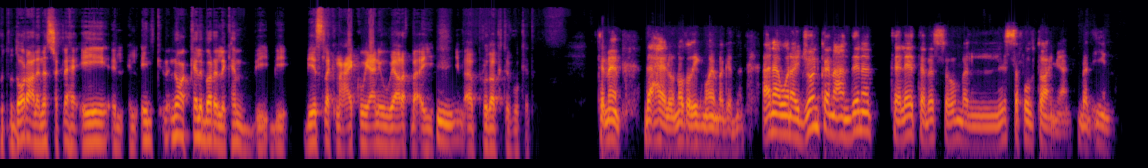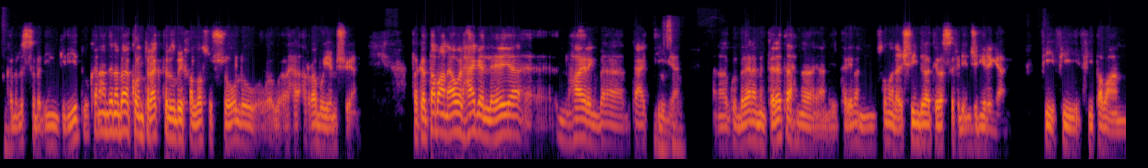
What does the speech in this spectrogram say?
بتدور على ناس شكلها إيه نوع ال caliber اللي كان بي بي بيسلك معاكوا يعني ويعرف بقى يبقى productive وكده. تمام. ده حلو. النقطة دي مهمة جدا. أنا وأنا I join كان عندنا ثلاثة بس هم اللي لسه full time يعني بادئين. كانوا لسه بادئين جديد. وكان عندنا بقى contractors بيخلصوا الشغل وقربوا يمشوا يعني. فكان طبعا أول حاجة اللي هي ال hiring بقى بتاع ال team يعني. أنا كنت بدانا من ثلاثة إحنا يعني تقريبا وصلنا ل 20 دلوقتي بس في ال engineering يعني. في في في طبعا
